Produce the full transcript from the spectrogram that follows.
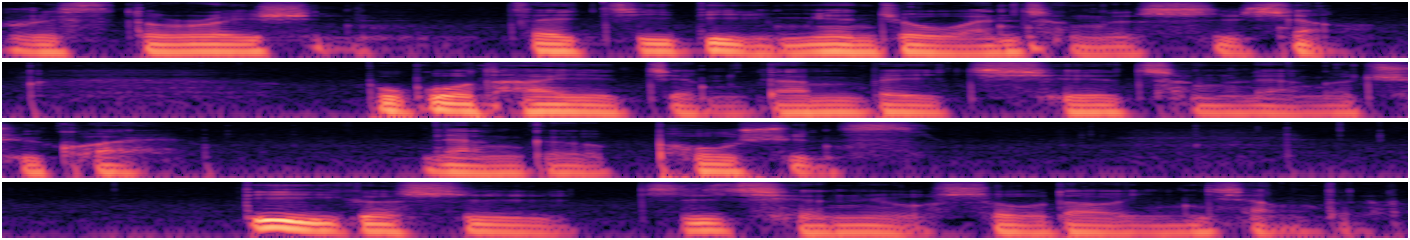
restoration，在基地里面就完成的事项，不过它也简单被切成两个区块，两个 portions。第一个是之前有受到影响的，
